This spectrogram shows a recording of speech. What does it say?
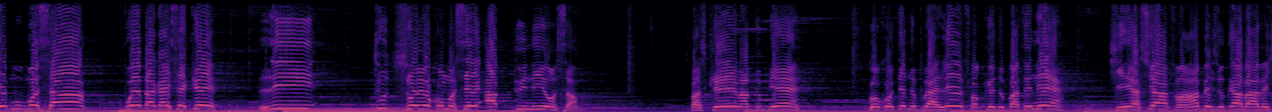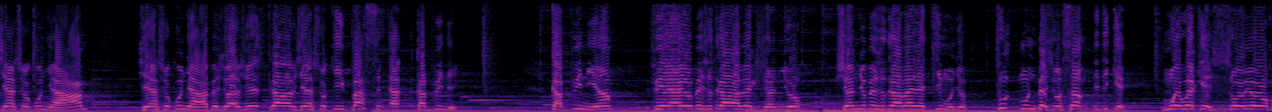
et mouvement ça, pour les bagages, c'est que, les toutes zones ont commencé à unir ensemble. Parce que, bien, côté nous pour faut que nos partenaires, génération avant, besoin de travailler avec génération Kounia, génération besoin de travailler avec génération qui passe, cap venir. Cap VA besoin de travailler avec jeunes, jeunes besoin de travailler avec Timon, tout le monde besoin ensemble. Il dit que moi, que Zoyo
